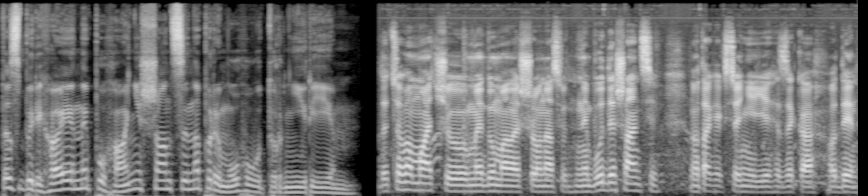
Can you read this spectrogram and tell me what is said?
та зберігає непогані шанси на перемогу у турнірі. До цього матчу ми думали, що у нас не буде шансів. Ну так як сьогодні є ГЗК один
